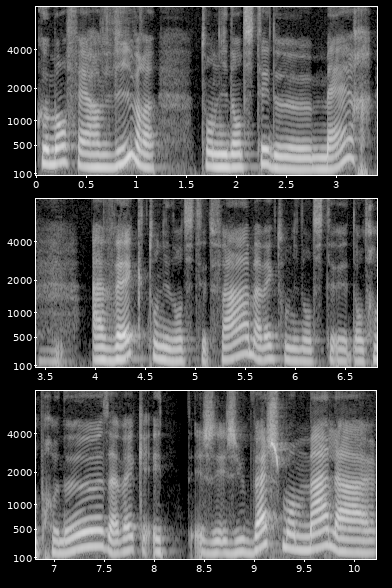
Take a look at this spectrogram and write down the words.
comment faire vivre ton identité de mère avec ton identité de femme, avec ton identité d'entrepreneuse, avec. Et j'ai eu vachement mal à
